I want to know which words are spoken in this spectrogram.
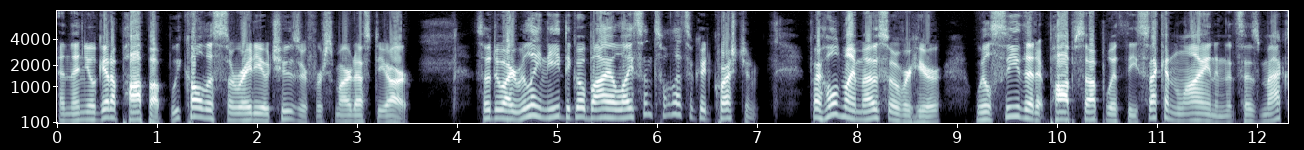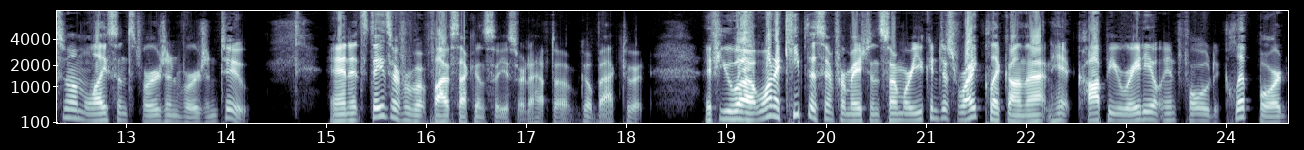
and then you'll get a pop-up. We call this the radio chooser for Smart SDR. So do I really need to go buy a license? Well, that's a good question. If I hold my mouse over here, we'll see that it pops up with the second line and it says maximum licensed version version 2. And it stays there for about five seconds, so you sort of have to go back to it. If you uh, want to keep this information somewhere, you can just right click on that and hit copy radio info to clipboard.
